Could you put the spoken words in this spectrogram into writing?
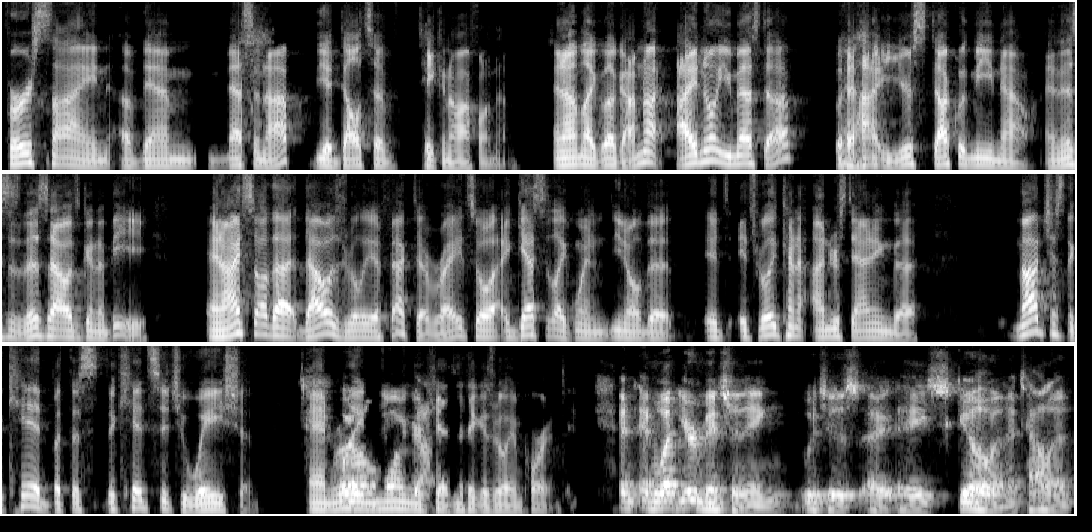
first sign of them messing up, the adults have taken off on them. And I'm like, look, I'm not, I know you messed up, but I, you're stuck with me now. And this is, this is how it's going to be. And I saw that that was really effective. Right. So I guess like when, you know, the, it's, it's really kind of understanding the, not just the kid, but the, the kid situation and really well, knowing your yeah. kids, I think is really important. And and what you're mentioning, which is a, a, skill and a talent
